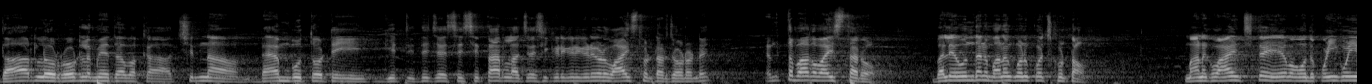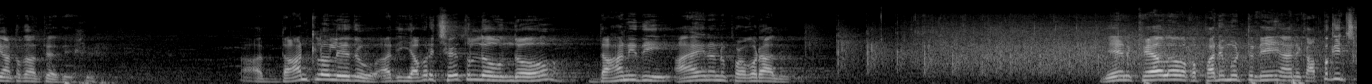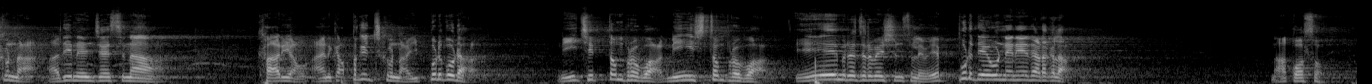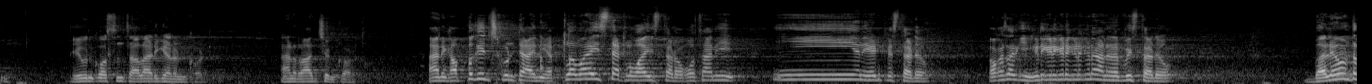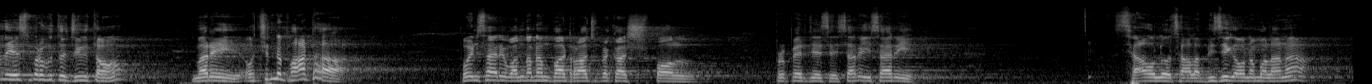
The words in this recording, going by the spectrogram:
దారిలో రోడ్ల మీద ఒక చిన్న బ్యాంబూ తోటి గిట్ ఇది చేసి సితార్లా చేసి గిడిగిడి గిడి కూడా వాయిస్తుంటారు చూడండి. ఎంత బాగా వాయిస్తారో. భలే ఉందని మనం కొనుక్కొచ్చుకుంటాం. మనకు వాయించితే ఏమవుంది కొయ్యి కొయ్యి అంటది అంతే అది. దాంట్లో లేదు అది ఎవరి చేతుల్లో ఉందో దానిది ఆయనను పొగడాలి. నేను కేవలం ఒక పనిముట్టుని ఆయనకు అప్పగించుకున్నా. అది నేను చేసిన కార్యం ఆయనకి అప్పగించుకున్నా. ఇప్పుడు కూడా నీ చిత్తం ప్రభా నీ ఇష్టం ప్రభా ఏం రిజర్వేషన్స్ లేవు. ఎప్పుడు దేవుడు నేనేది అడగల? నా కోసం. దేవుని కోసం చాలా అడిగాడు అనుకోండి. ఆయన రాజ్యం కొరకు. ఆయనకి అప్పగించుకుంటే ఆయన ఎట్లా వాయిస్తే అట్లా వాయిస్తాడు. ఒకసారి ఈ అని ఏడిపిస్తాడు. ఒకసారి ఇంగడిగిడిగిడిగిడి అని నవ్విస్తాడు. భలే ఉంటుంది యేసుప్రభుత్వ జీవితం. మరి ఒక చిన్న పాట. పోయినసారి వందనం పాట రాజప్రకాష్ పాల్ ప్రిపేర్ చేసేసారు. ఈసారి సేవలో చాలా బిజీగా ఉన్న వలన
